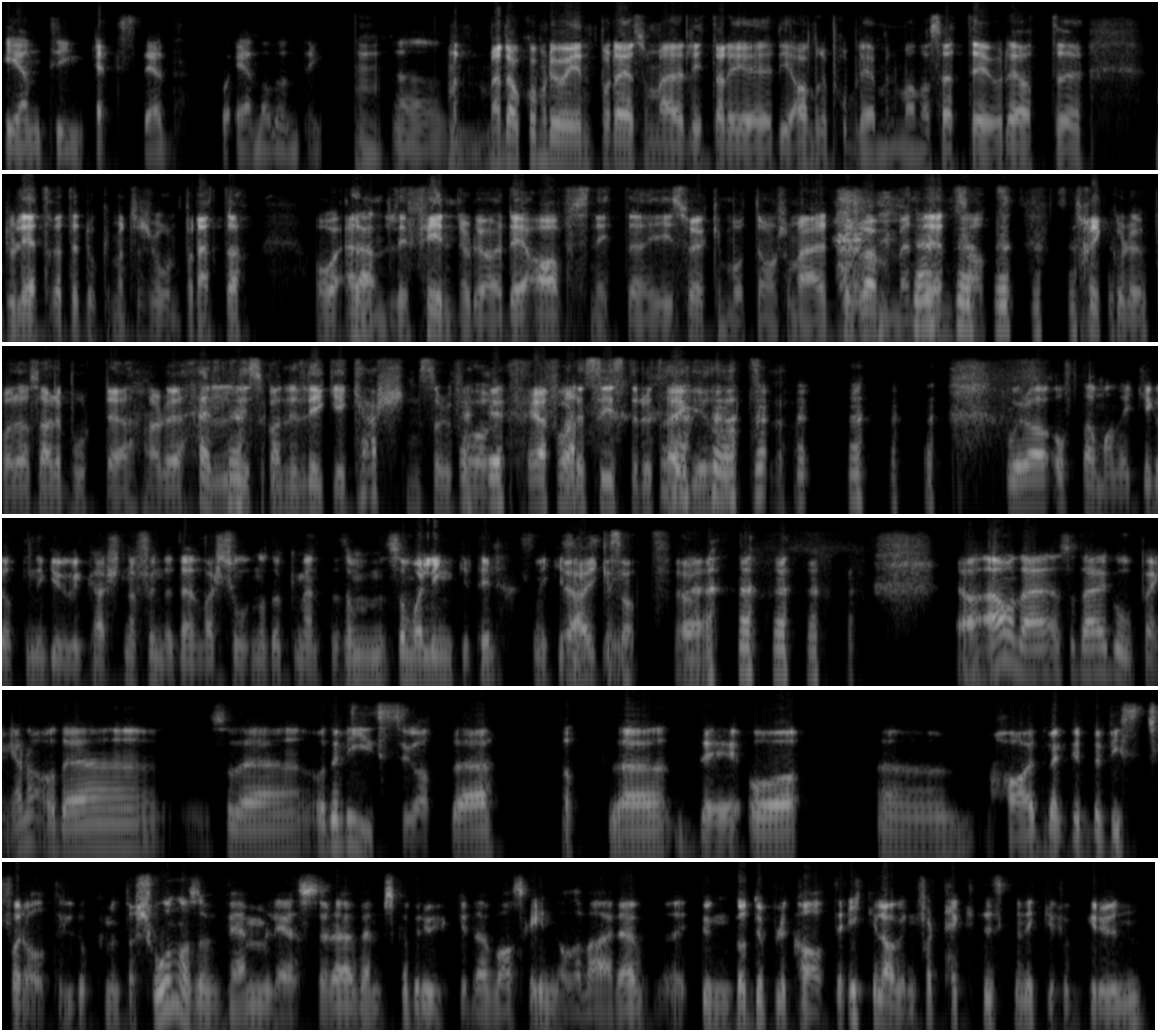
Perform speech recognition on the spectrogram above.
én ting ett sted på én av den ting. Mm. Men, men, da kommer du jo inn på det som er litt av de, de andre problemene man har sett. Det er jo det at du leter etter dokumentasjon på nettet. Og endelig finner du det avsnittet i søkemotoren som er drømmen din. Sant? Så trykker du på det, og så er det borte. Er du heldig, så kan det ligge i cashen, så du får, får, det siste du trenger. Hvor ofte har man ikke gått inn i Google-cashen og funnet den versjonen av dokumentet som, som var linket til? Ikke ja, ikke sant. Ja. Ja, ja det så det er gode poenger. Da. Og, det, det, og det viser jo at, at eh, det å Uh, ha et veldig bevisst forhold til dokumentasjon. altså Hvem leser det, hvem skal bruke det, hva skal innholdet være. Unngå duplikater. Ikke lage den for teknisk, men ikke for grunn.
